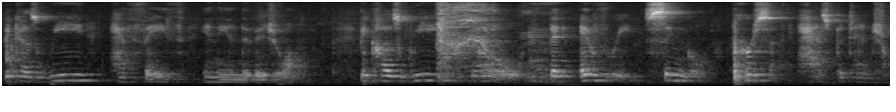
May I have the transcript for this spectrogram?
Because we have faith in the individual. Because we know that every single person has potential.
